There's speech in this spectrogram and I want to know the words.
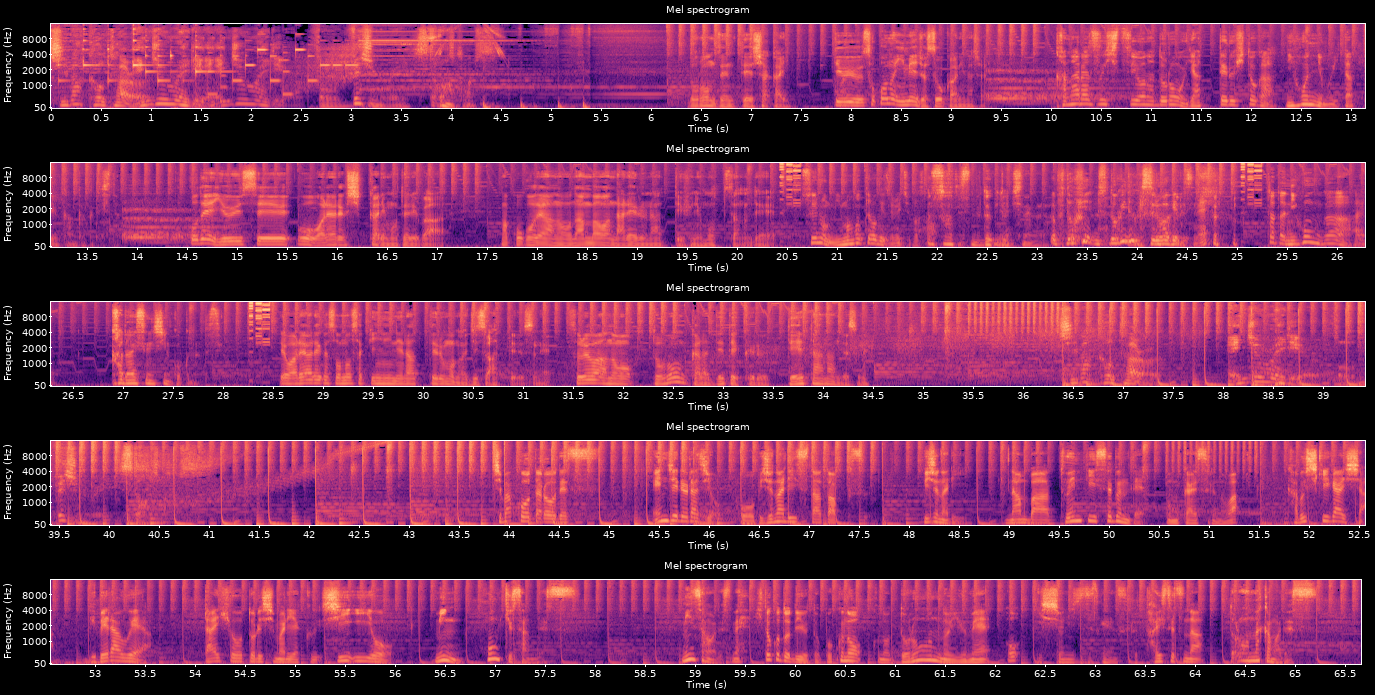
千葉幸太郎エンジェルラディオエンジェルラディオ Visionary Startups. ドローン前提社会っていう、そこのイメージはすごくありました。必ず必要なドローンをやってる人が日本にもいたっていう感覚でした。ここで優位性を我々がしっかり持てれば、まあ、ここであのナンバーワンになれるなっていうふうに思ってたので、そういうのを見守ってるわけですよね、千葉さん。そうですね。ドキドキしながら。やっぱドキドキドキするわけですね。ただ日本がはい。課題先進国なんですよで我々がその先に狙ってるものは実はあってですね、それはあのドローンから出てくるデータなんですね。千葉幸太郎エンジェルラディオ for Visionary Startups. 千葉幸太郎です。エンジェルラジオ for ビジョナリースタートアップスビジョナリーナンバー27でお迎えするのは株式会社リベラウェア代表取締役 CEO ミン・ホンキュさんですミンさんはですね一言で言うと僕のこのドローンの夢を一緒に実現する大切なドローン仲間です。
